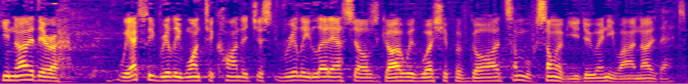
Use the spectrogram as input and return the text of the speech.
you know, there are, we actually really want to kind of just really let ourselves go with worship of God. Some, some of you do anyway, I know that.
